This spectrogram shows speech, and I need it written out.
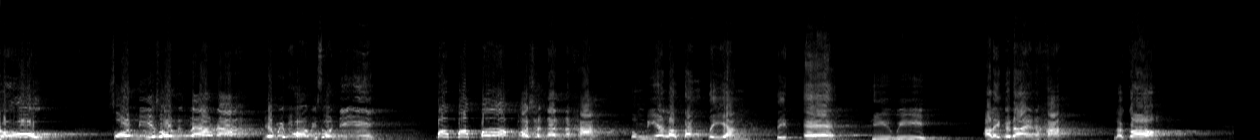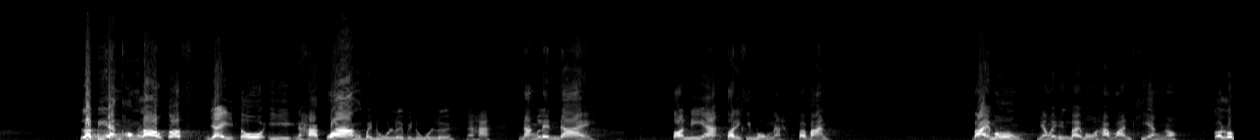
ดูโซนนี้โซนหนึ่งแล้วนะ ยังไม่พอมีโซนนี้อีกปึ๊บปึ๊บปึ๊บเพราะฉะนั้นนะคะ ตรงนี้เราตั้งเตียงติดแอร์ทีวี อะไรก็ได้นะคะ แล้วก็ระเบียงของเราก็ใหญ่โตอีกนะคะ กว้างไปนู่นเลยไปนู่นเลยนะคะ นั่งเล่นได้ ตอนนี้ตอนนี้กี่โมงนะประมาณบ่ายโมง ยังไม่ถึงบ่ายโมงค่ะประมาณเที่ยงเนาะก็ร่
